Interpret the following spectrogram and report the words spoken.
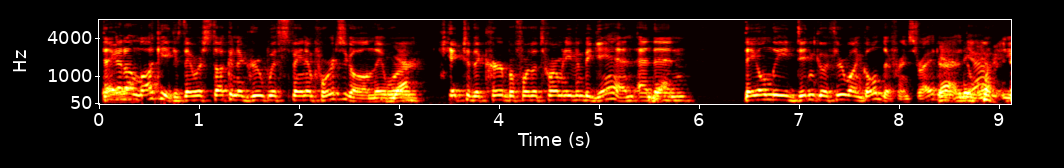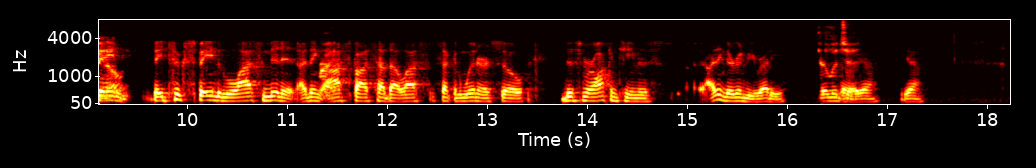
They got unlucky because they were stuck in a group with Spain and Portugal, and they were yeah. kicked to the curb before the tournament even began, and yeah. then they only didn't go through one goal difference, right? Yeah, or, they, yeah, took Spain, you know? they took Spain to the last minute. I think right. Aspas had that last second winner, so this Moroccan team is. I think they're going to be ready. They're legit. So, yeah, yeah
